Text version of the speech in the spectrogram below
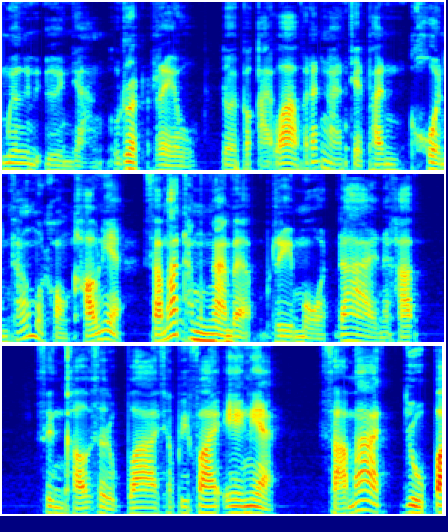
เมืองอื่นๆ อย่างรวดเร็ว โดยประกาศว่าพนักงาน 7,000 คนทั้งหมดของเขาเนี่ย สามารถทำงานแบบรีโมทได้นะครับ ซึ่งเขาสรุปว่า Shopify เองเนี่ย สามารถอยู่ไป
